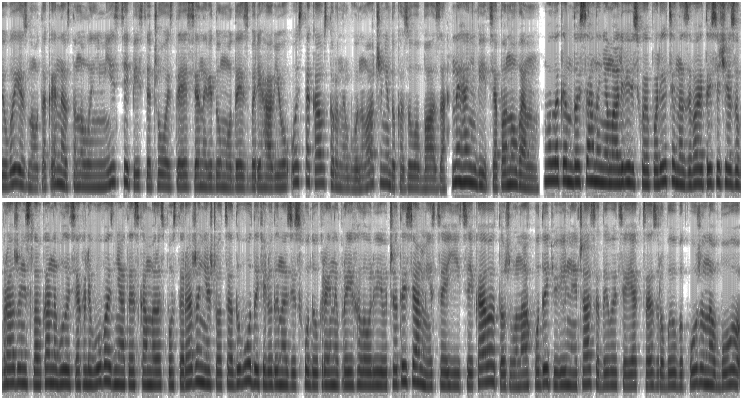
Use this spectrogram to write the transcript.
бойовий знову таке невстановлені місці. Після чогось десь невідомо десь зберігав його. Ось така в сторони обвинувачення доказова база. Не ганьбіться, панове. Великим досягненням львівської поліції називають тисячі зображень Славка на вулицях Львова, зняти з камери спостереження. Що це доводить? Людина зі сходу України приїхала у Львів вчитися. Місце їй цікаве, тож вона ходить у вільний час і дивиться, як це зробив би кожен, бо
